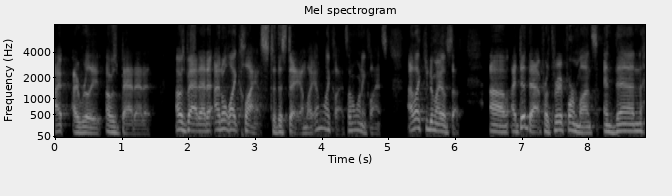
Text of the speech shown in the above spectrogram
I, I really, I was bad at it. I was bad at it. I don't like clients to this day. I'm like, I don't like clients. I don't want any clients. I like to do my own stuff. Um, I did that for three or four months. And then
